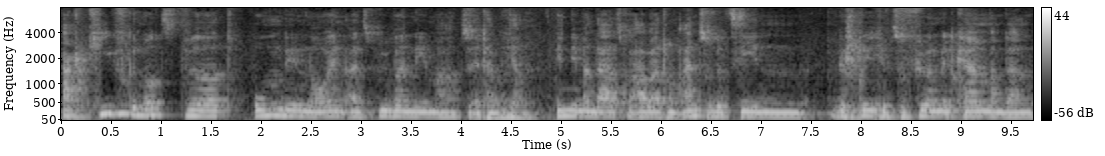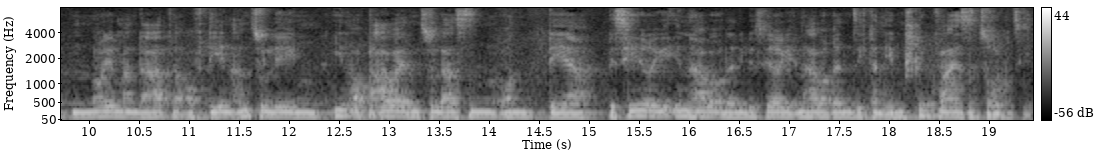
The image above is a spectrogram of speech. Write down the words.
aktiv genutzt wird, um den neuen als Übernehmer zu etablieren, in die Mandatsbearbeitung einzubeziehen, Gespräche zu führen mit Kernmandanten, neue Mandate auf den anzulegen, ihn auch bearbeiten zu lassen und der bisherige Inhaber oder die bisherige Inhaberin sich dann eben stückweise zurückzieht.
